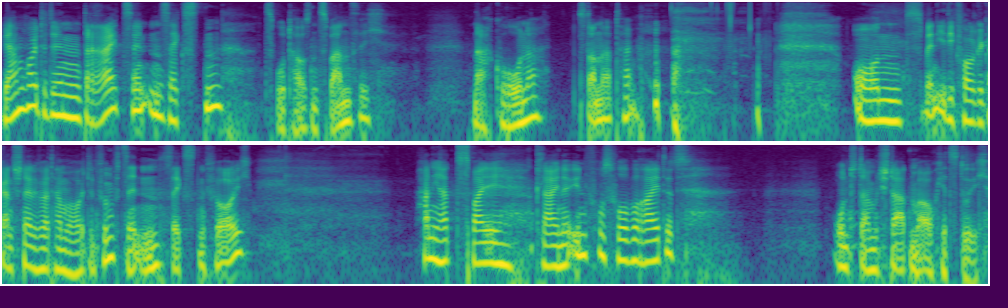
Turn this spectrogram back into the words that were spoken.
Wir haben heute den 13.06.2020 nach Corona, Standard Time. Und wenn ihr die Folge ganz schnell hört, haben wir heute den 15.06. für euch. Hanni hat zwei kleine Infos vorbereitet und damit starten wir auch jetzt durch.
